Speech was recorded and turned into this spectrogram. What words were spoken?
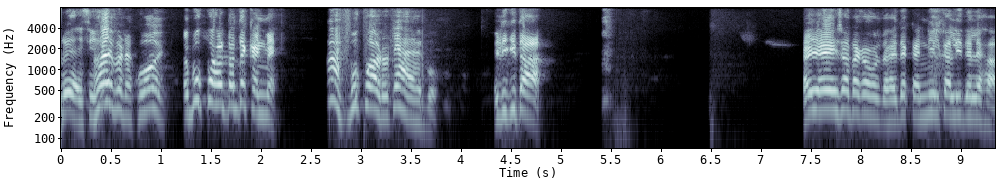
লই আইছি। হেই বেটা কই? বুক পহেরটা দেখেন মে হ্যাঁ বুক টাকা আইবো। এটি কিতা এই এই সাদা কাগজ দেখাই দেখেন নীল কালি দিলে হা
